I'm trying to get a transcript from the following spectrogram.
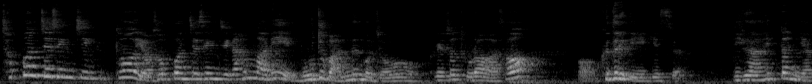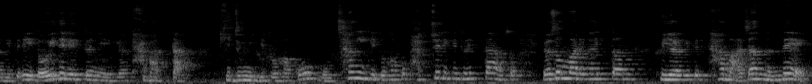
첫 번째 생쥐부터 여섯 번째 생쥐가 한 마리 모두 맞는 거죠. 그래서 돌아와서 어, 그들에게 얘기했어요. 네가 했던 이야기들이 너희들이 했던 얘기가 다 맞다. 기둥이기도 하고 뭐 창이기도 하고 밧줄이기도 했다. 그래서 여섯 마리가 했던 그 이야기들이 다 맞았는데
